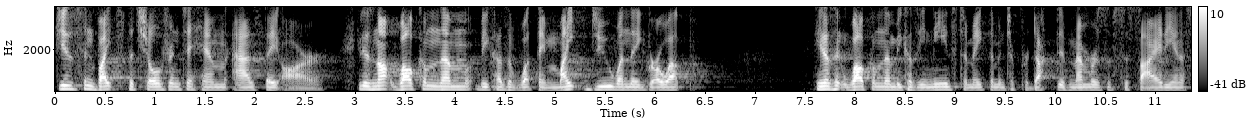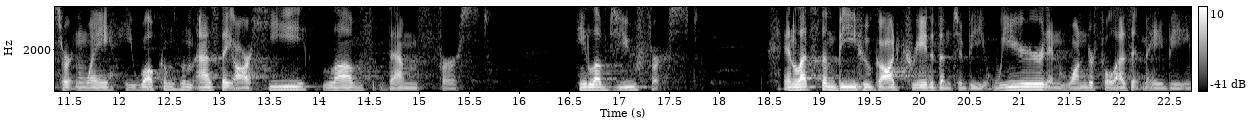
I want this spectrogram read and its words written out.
Jesus invites the children to him as they are. He does not welcome them because of what they might do when they grow up. He doesn't welcome them because he needs to make them into productive members of society in a certain way. He welcomes them as they are. He loves them first. He loved you first and lets them be who God created them to be, weird and wonderful as it may be.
